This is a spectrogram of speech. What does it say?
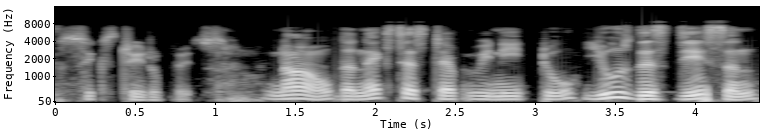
60 rupees. Now the next step we need to use this json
